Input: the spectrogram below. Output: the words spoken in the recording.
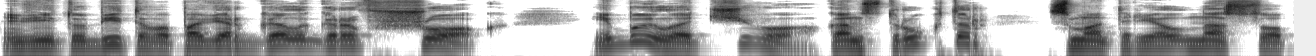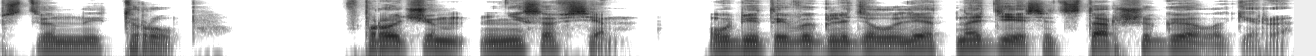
Вид убитого поверг Геллагера в шок. И было отчего. Конструктор смотрел на собственный труп. Впрочем, не совсем. Убитый выглядел лет на десять старше Геллагера.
